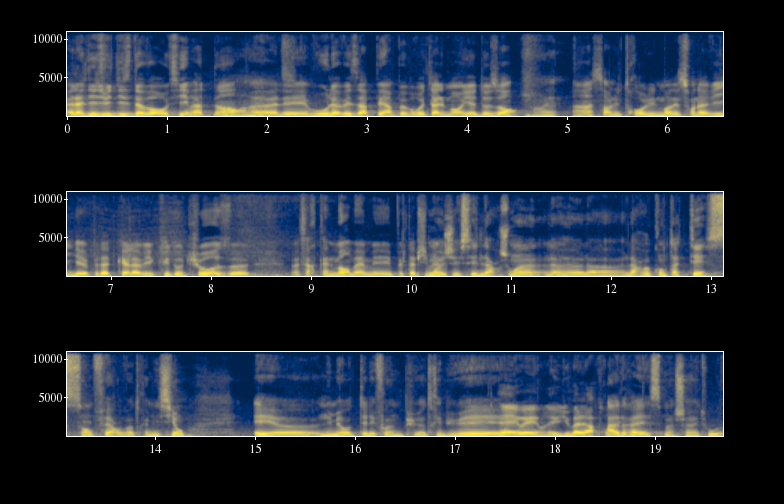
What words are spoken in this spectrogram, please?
elle a 18-19 ans aussi maintenant. Euh, elle est- vous l'avez zappée un peu brutalement il y a deux ans, Ouais. hein, sans lui trop lui demander son avis. Euh, Peut-être qu'elle a vécu d'autres choses, euh, certainement même, et peut-être Puis même- moi, j'ai essayé de la rejoindre, la, la- la recontacter sans faire votre émission. Et euh, numéro de téléphone plus attribué, Eh oui, on a eu du mal à la retrouver. adresse, machin et tout.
